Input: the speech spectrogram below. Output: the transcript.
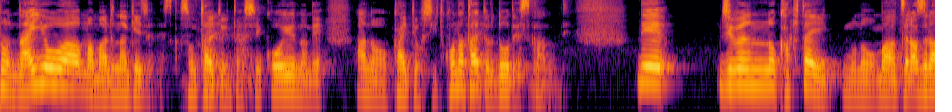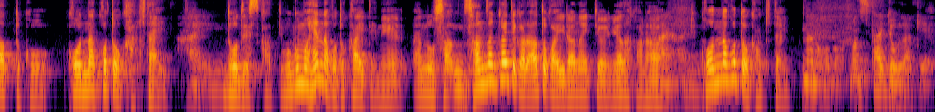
の内容はまあ丸投げじゃないですか。そのタイトルに対して、こういうので、あの、書いてほしいと。こんなタイトルどうですか？って。で、自分の書きたいものを、まあ、ずらずらっとこう、こんなことを書きたい。はい。どうですか？って。僕も変なこと書いてね、あの、さ散々書いてから後がいらないっていうのは嫌だから、はいはいこんなことを書きたい。なるほど。まずタイトルだけ。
